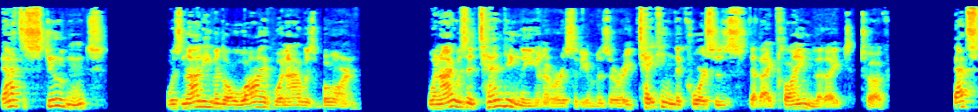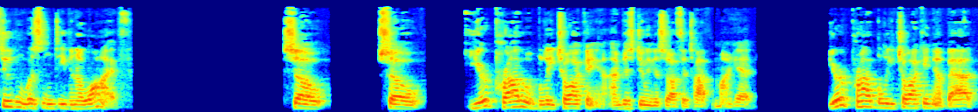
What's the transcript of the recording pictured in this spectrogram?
that student was not even alive when I was born. When I was attending the University of Missouri, taking the courses that I claimed that I t- took, that student wasn't even alive. So, so you're probably talking, I'm just doing this off the top of my head, you're probably talking about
